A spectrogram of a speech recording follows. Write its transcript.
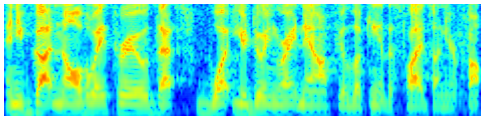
And you've gotten all the way through, that's what you're doing right now if you're looking at the slides on your phone.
